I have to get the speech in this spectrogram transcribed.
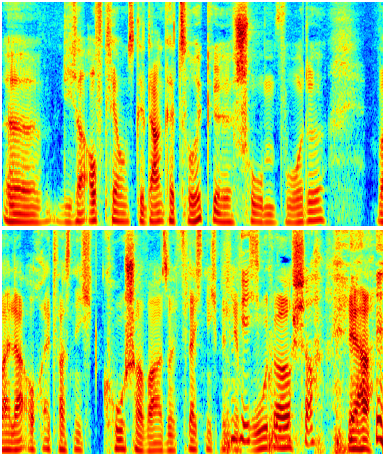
äh, dieser Aufklärungsgedanke zurückgeschoben wurde, weil er auch etwas nicht koscher war. Also vielleicht nicht mit dem Nicht Bruder. koscher. Ja.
